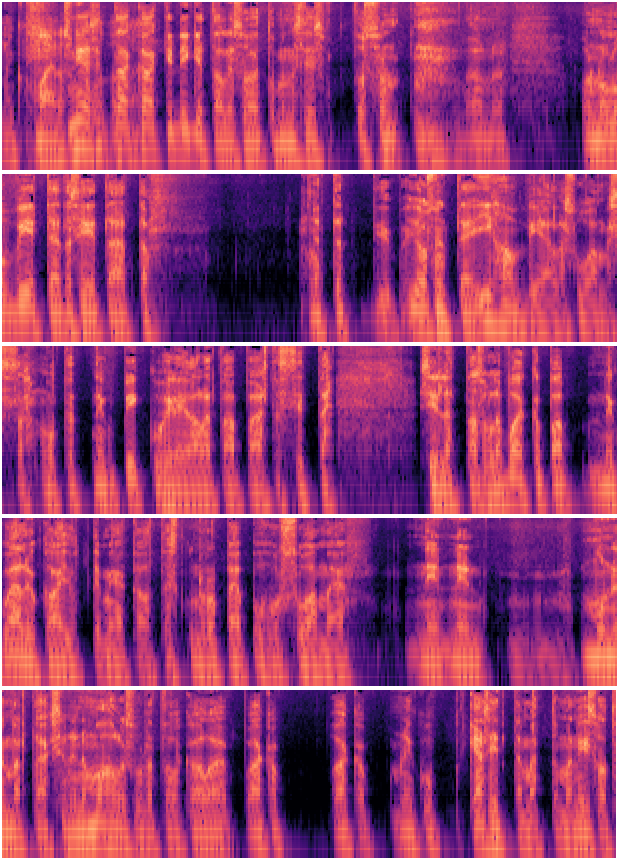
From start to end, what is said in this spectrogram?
niin kuin mainos? Niin ja sitten tämä kaikki digitalisoituminen, siis tuossa on, on, on ollut viitteitä siitä, että, että jos nyt ei ihan vielä Suomessa, mutta niin kuin pikkuhiljaa aletaan päästä sitten sille tasolle, vaikkapa niin kuin älykaiuttimien kautta, sit kun rupeaa puhua suomea, niin, niin mun ymmärtääkseni ne mahdollisuudet alkaa olla aika, aika niin kuin käsittämättömän isot,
